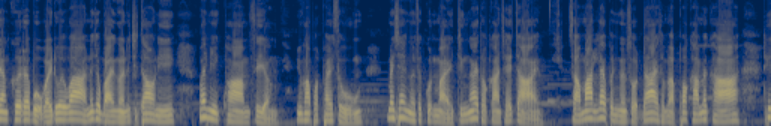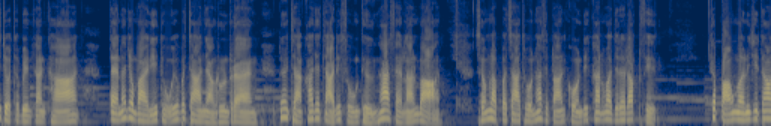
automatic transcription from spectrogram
ยังเคยระบุไว้ด้วยว่านโยบายเงินดิจิทัลนี้ ไม่มีความเสี่ยง มีความปลอดภัยสูง ไม่ใช่เงินสกุลใหม่จึงง่ายต่อการใช้จ่าย สามารถแลกเป็นเงินสดได้สำหรับพ่อค้าแม่ค้า ที่จดทะเบียนการค้า แต่นโยบายนี้ถูกวิพากษ์วิจารณ์อย่างรุนแรง เนื่องจากค่าใช้จ่ายที่สูงถึง5แสนล้านบาทสำหรับประชาชน 50 ล้านคนที่คาดว่าจะได้รับสิทธิ์ กระเป๋าเงินดิจิทัล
